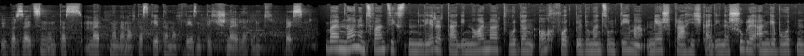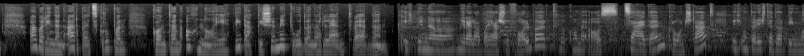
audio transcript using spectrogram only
übersetzen. Und das merkt man dann auch, das geht dann auch wesentlich schneller und besser. Beim 29. Lehrertag in Neumarkt wurden auch Fortbildungen zum Thema Mehrsprachigkeit in der Schule angeboten, aber in den Arbeitsgruppen konnten auch neue didaktische Methoden erlernt werden. Ich bin äh, Mirella Bajaschu-Vollbert, komme aus Zeiden, Kronstadt. Ich unterrichte dort im äh,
